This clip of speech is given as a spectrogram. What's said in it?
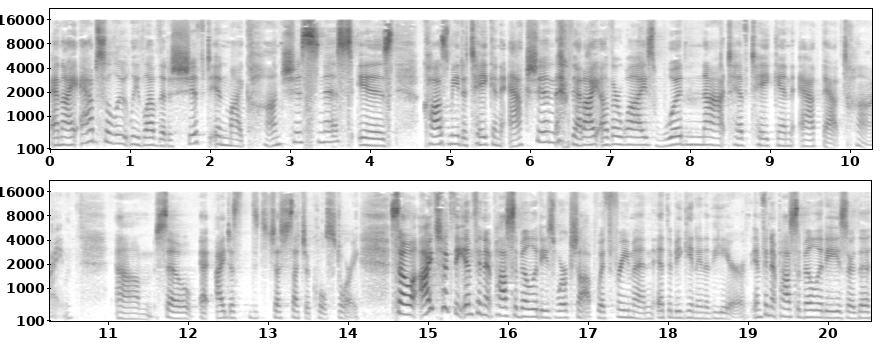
And I absolutely love that a shift in my consciousness is caused me to take an action that I otherwise would not have taken at that time. Um, so I just, it's just such a cool story. So I took the Infinite Possibilities workshop with Freeman at the beginning of the year. Infinite Possibilities are the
